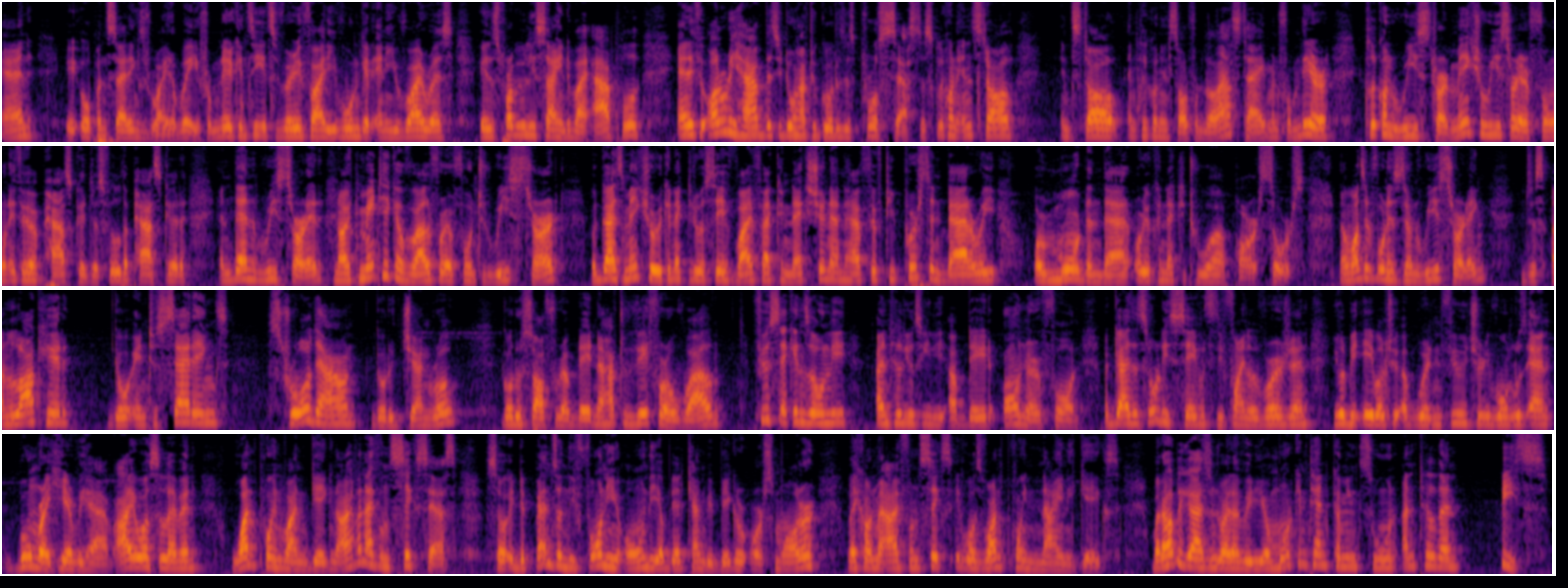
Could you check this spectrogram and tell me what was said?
and it opens settings right away. From there you can see it's verified, you won't get any virus. It is probably signed by Apple. And if you already have this, you don't have to go to this process. Just click on install, install and click on install for the last time and from there click on restart. Make sure you restart your phone if you have a passcode. Just fill the passcode and then restart it. Now it may take a while for your phone to restart but guys make sure you connect connected to a safe Wi-Fi connection and have 50% battery or more than that or you're connected to a power source. Now once your phone is done restarting just unlock it go into settings scroll down go to general go to software update. Now I have to wait for a while few seconds only until you see the update on your phone. But guys it's totally safe. It's the final version. You'll be able to upgrade in future. You won't lose. And boom right here we have iOS 11 1.1 gig. Now I have an iPhone 6s so it depends on the phone you own. The update can be bigger or smaller. Like on my iPhone 6 it was 1.9 gigs. But I hope you guys enjoyed the video. More content coming soon. Until then peace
